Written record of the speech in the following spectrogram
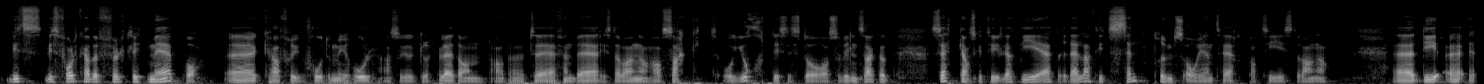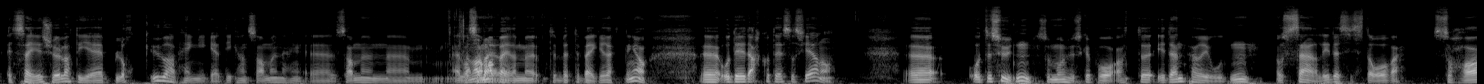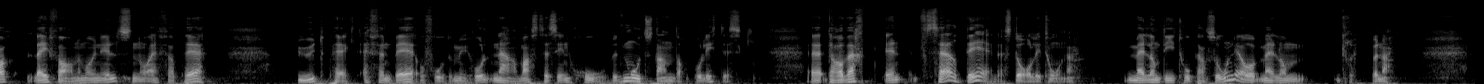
hvis, hvis folk hadde fulgt litt med på eh, hva Frode Myrhol, altså gruppelederen til FNB i Stavanger, har sagt og gjort de siste årene, så ville en sagt at, sett ganske tydelig at de er et relativt sentrumsorientert parti i Stavanger. Eh, De eh, sier selv at de er blokkuavhengige. De kan sammen, eh, sammen, eller Samarbeide. med, til, til begge retninger. Og Det er akkurat det som skjer nå. Og Dessuten så må vi huske på at i den perioden, og særlig det siste året, så har Leif Arne Moe Nilsen og Frp utpekt FNB og Frode Myrhol nærmest til sin hovedmotstander politisk. Det har vært en særdeles dårlig tone mellom de to personlige og mellom gruppene.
